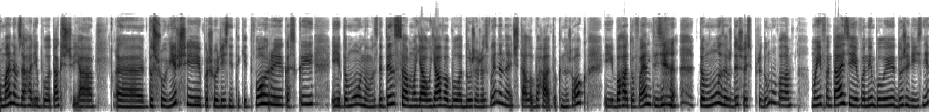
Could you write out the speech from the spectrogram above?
У мене взагалі було так, що я е, пишу вірші, пишу різні такі твори, казки, і тому ну, з дитинства моя уява була дуже розвинена, я читала багато книжок і багато фентезі, тому завжди щось придумувала. Мої фантазії вони були дуже різні.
